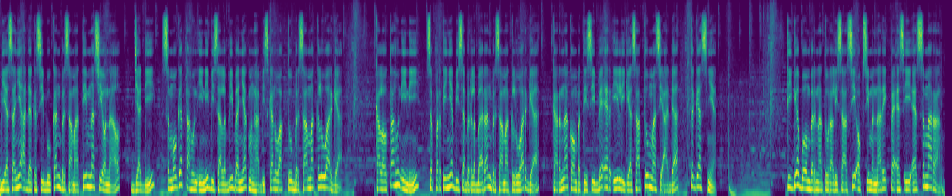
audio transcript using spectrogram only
biasanya ada kesibukan bersama tim nasional, jadi, semoga tahun ini bisa lebih banyak menghabiskan waktu bersama keluarga. Kalau tahun ini, sepertinya bisa berlebaran bersama keluarga, karena kompetisi BRI Liga 1 masih ada, tegasnya. Tiga bomber naturalisasi opsi menarik PSIS Semarang.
